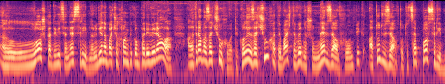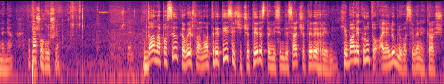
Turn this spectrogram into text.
Е, Ложка, дивіться, не срібна. Людина, бачу, хромпіком перевіряла, але треба зачухувати. Коли зачухати, бачите, видно, що не взяв хромпік, а тут взяв. Тобто це посрібнення. Поки що глуши. Дана посилка вийшла на 3484 гривні. Хіба не круто, а я люблю вас і ви найкраще.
